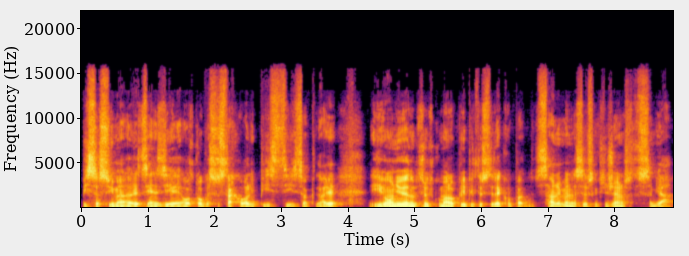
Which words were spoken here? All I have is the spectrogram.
pisao svima recenzije, od koga su strahovali pisci i svak dalje. I on je u jednom trenutku malo pripitao se rekao, pa savremena srpska književnost to sam ja.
